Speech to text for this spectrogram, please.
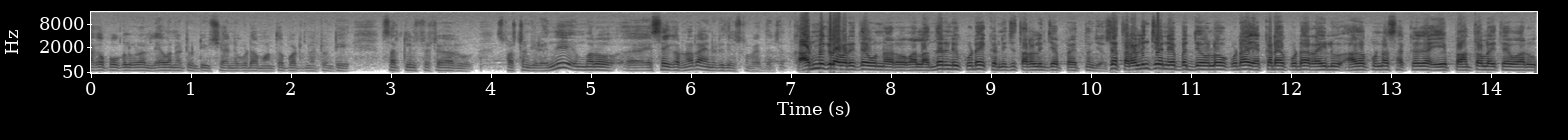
రాకపోకలు కూడా లేవన్నటువంటి విషయాన్ని కూడా మనతో పాటు ఉన్నటువంటి సర్కిల్ ఇన్స్పెక్టర్ గారు స్పష్టం చేయడం మరో ఎస్ఐ గారు ఉన్నారు. ఆయన తెలుసుకున్న తెలుసుకునే ప్రయత్నం చేద్దాం. కార్మికులు ఎవరైతే ఉన్నారో వాళ్ళందరినీ కూడా ఇక్కడ నుంచి తరలించే ప్రయత్నం చేస్తారు. తరలించే నేపథ్యంలో కూడా ఎక్కడా కూడా రైలు ఆగకుండా చక్కగా ఏ ప్రాంతంలో అయితే వారు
